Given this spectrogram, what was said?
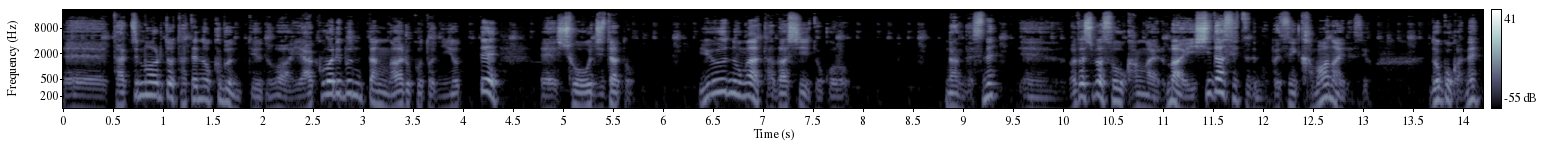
えー、立ち回りと縦の区分っていうのは役割分担があることによって、えー、生じたと。いうのが正しいところなんですね、えー、私はそう考える。まあ石田説でも別に構わないですよ。どこかね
